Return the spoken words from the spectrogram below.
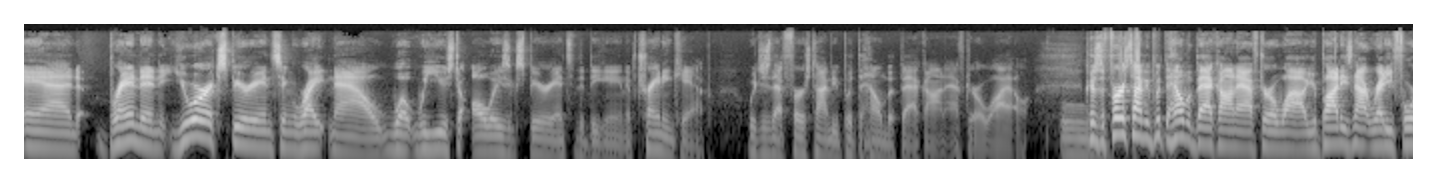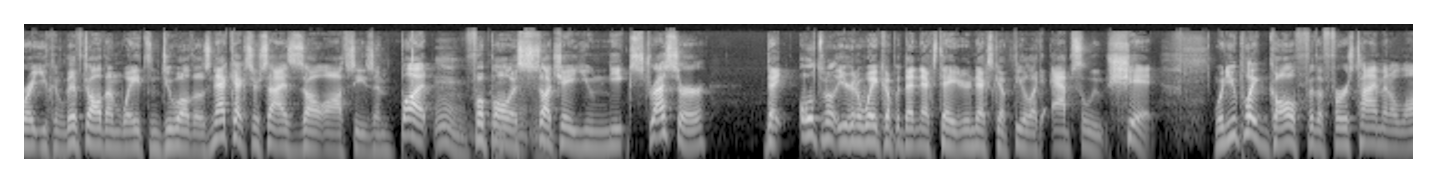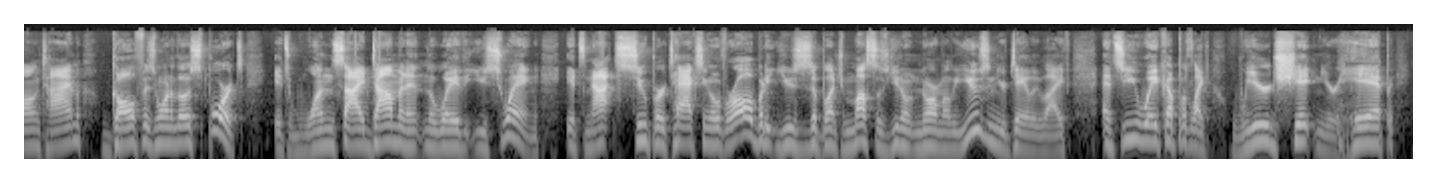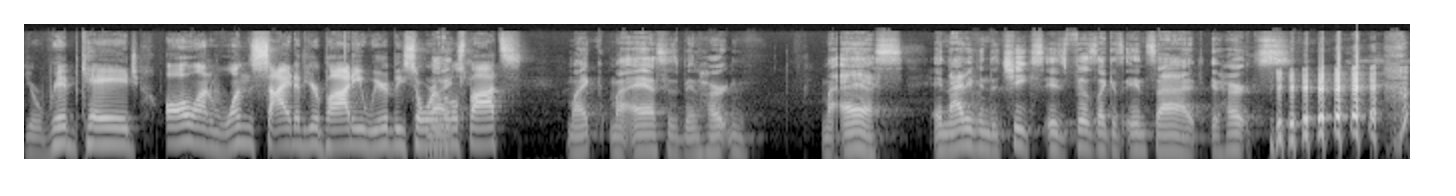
And Brandon, you are experiencing right now what we used to always experience at the beginning of training camp, which is that first time you put the helmet back on after a while. Because the first time you put the helmet back on after a while, your body's not ready for it. You can lift all them weights and do all those neck exercises all off season, but mm. football is such a unique stressor that ultimately you're going to wake up with that next day and your neck's going to feel like absolute shit. When you play golf for the first time in a long time, golf is one of those sports. It's one side dominant in the way that you swing. It's not super taxing overall, but it uses a bunch of muscles you don't normally use in your daily life. And so you wake up with like weird shit in your hip, your rib cage, all on one side of your body, weirdly sore Mike. little spots. Mike, my ass has been hurting. My ass. And not even the cheeks. It feels like it's inside. It hurts.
